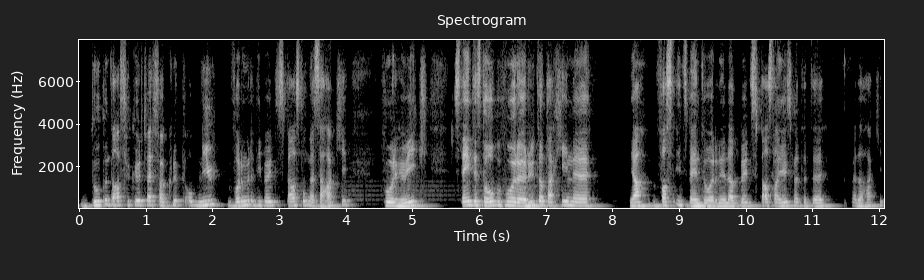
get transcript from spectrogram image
doelpunt afgekeurd werd van Club. Opnieuw Vormer die buiten het spel stond met zijn hakje vorige week. Stijn, is te hopen voor Ruud dat dat geen ja, vast iets begint te worden. Hè? Dat buiten het spel staan juist met het, met het hakje.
